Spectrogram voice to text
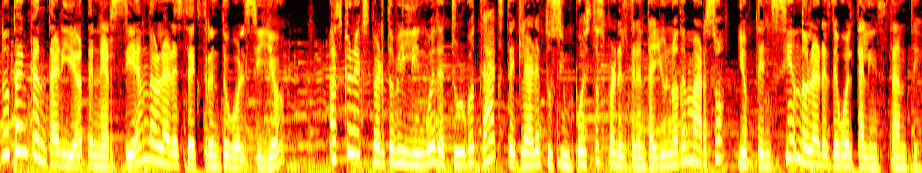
¿No te encantaría tener 100 dólares extra en tu bolsillo? Haz que un experto bilingüe de TurboTax declare tus impuestos para el 31 de marzo y obtén 100 dólares de vuelta al instante.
